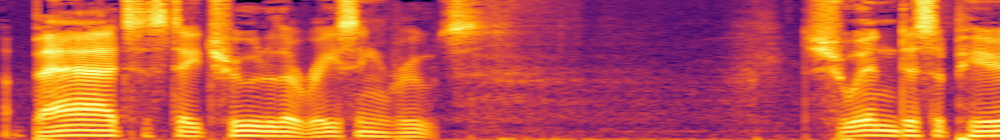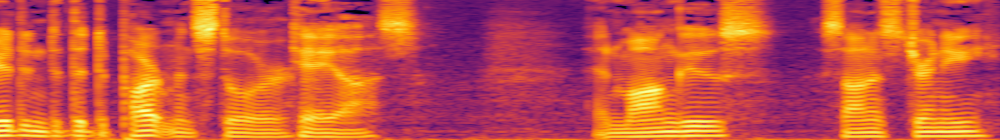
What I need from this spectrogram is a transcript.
a badge to stay true to their racing roots. Schwinn disappeared into the department store chaos, and Mongoose is on its journey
